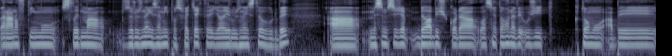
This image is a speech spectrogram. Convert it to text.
ráno v týmu s lidma z různých zemí po světě, kteří dělají různý styl hudby. A myslím si, že byla by škoda vlastně toho nevyužít k tomu, aby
